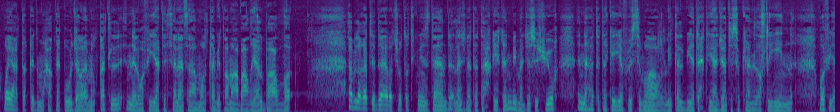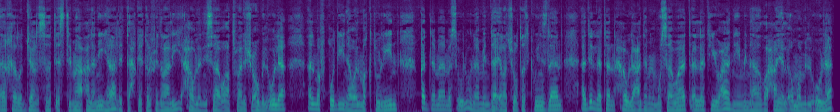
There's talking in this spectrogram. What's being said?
ويعتقد محققو جرائم القتل أن الوفيات الثلاثة مرتبطة مع بعضها البعض. أبلغت دائرة شرطة كوينزلاند لجنة تحقيق بمجلس الشيوخ أنها تتكيف باستمرار لتلبية احتياجات السكان الأصليين وفي آخر جلسة استماع علنية للتحقيق الفيدرالي حول نساء وأطفال الشعوب الأولى المفقودين والمقتولين قدم مسؤولون من دائرة شرطة كوينزلاند أدلة حول عدم المساواة التي يعاني منها ضحايا الأمم الأولى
